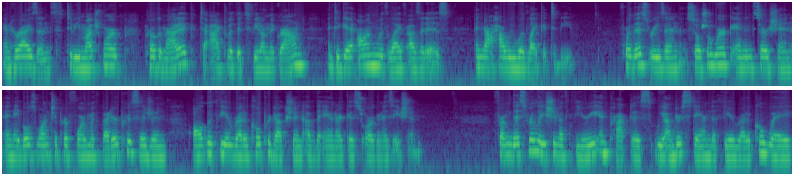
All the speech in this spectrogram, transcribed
and horizons, to be much more programmatic, to act with its feet on the ground, and to get on with life as it is, and not how we would like it to be. For this reason, social work and insertion enables one to perform with better precision all the theoretical production of the anarchist organization. From this relation of theory and practice, we understand the theoretical way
